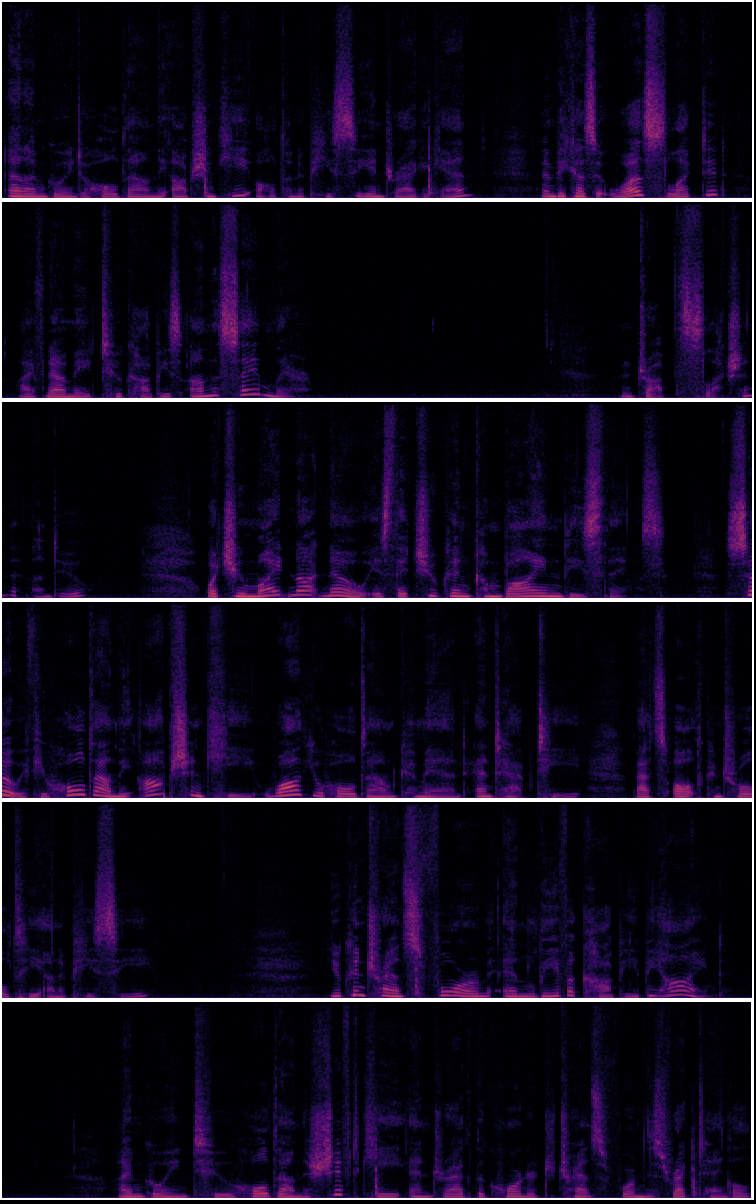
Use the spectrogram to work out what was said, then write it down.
And I'm going to hold down the Option key, Alt on a PC, and drag again. And because it was selected, I've now made two copies on the same layer and drop the selection and undo. What you might not know is that you can combine these things. So if you hold down the Option key while you hold down Command and tap T, that's Alt Control T on a PC, you can transform and leave a copy behind. I'm going to hold down the Shift key and drag the corner to transform this rectangle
